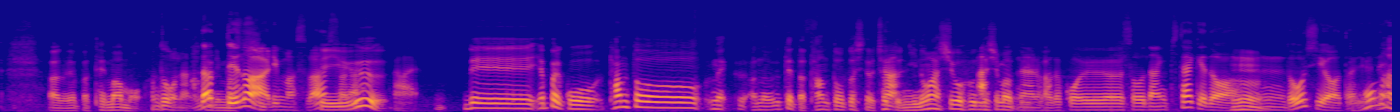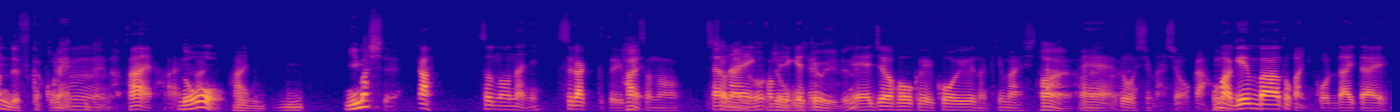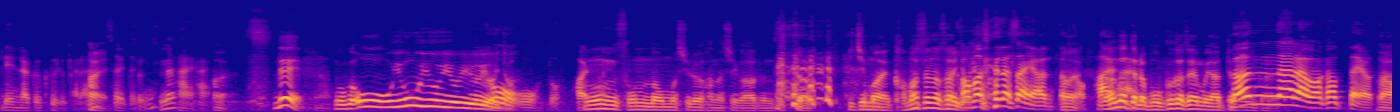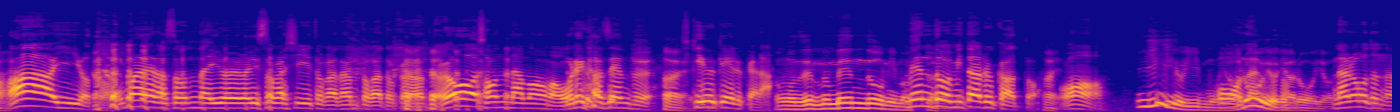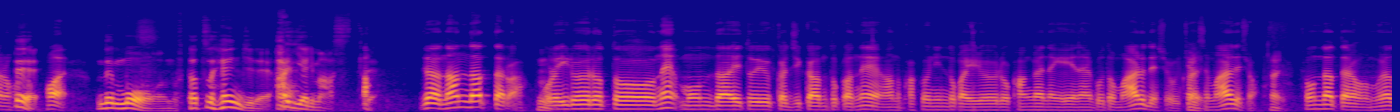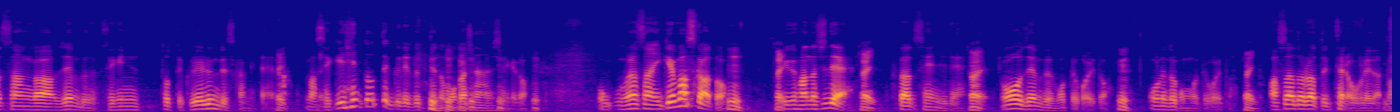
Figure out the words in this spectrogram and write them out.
あのやっぱ手間もどうなんだ？っていうのはありますわっていうはい。でやっぱりこう担当ねあの受けた担当としてはちょっと二の足を踏んでしまうというか。なるほど。こういう相談来たけど、ううんんどうしようという、ね、どうなんですかこれ、うんみたいな。はいはいのを、はい、僕み見まして。あその何？スラックというか、はい。その社内コミュニケーション。情報ね。えー情報共有こういうの来ました、はいはいはい。えーどうしましょうか、うん。まあ現場とかにこう大体連絡来るからね、はい。そういう時に。そうですね。はいはい。はい、で、僕が「おおよいよいよいよいよい」と。おと。はい、うん、そんな面白い話があるんだったら1万円かませなさいよ。かませなさいあんたと、はい。はいはい。なんだったら僕が全部やってもいいから。なんなら分かったよと、はい。ああいいよと。お前らそんないろいろ忙しいとかなんとかとかよ そんなもんは俺が全部はい。引き受けるから、もう全部面倒見ます面倒見たるかと、はい。あいいよいいもうやろうよやろうよあなるほどなるほど。ではい。でもうあの2つ返事で「はい、やります」ってじゃあ何だったらうん。これいろいろとね問題というか時間とかねあの確認とかいろいろ考えなきゃいけないこともあるでしょう。打ち合わせもあるでしょう、はい。そんだったら村田さんが全部責任取ってくれるんですかみたいな、はい。まあ責任取ってくれるっていうのもおかしな話だけど。お村田さんいけますかと。うん。はい。いう話ではい。2つ返事で、はい。お全部持ってこいと、うん。俺のとこ持ってこいと、はい。朝ドラと言ったら俺だと。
